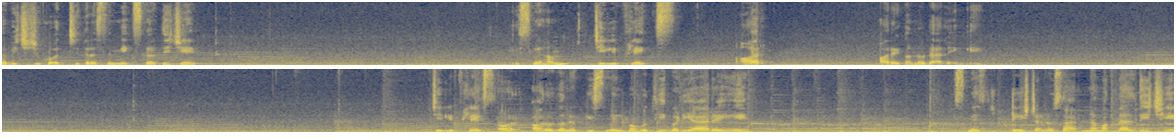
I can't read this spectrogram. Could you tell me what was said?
सभी चीज़ों को अच्छी तरह से मिक्स कर दीजिए। इसमें हम चिली फ्लेक्स और ऑरेगनो डालेंगे। चिली फ्लेक्स और ऑरेगनो की स्मेल बहुत ही बढ़िया आ रही है। इसमें टेस्ट अनुसार नमक डाल दीजिए।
